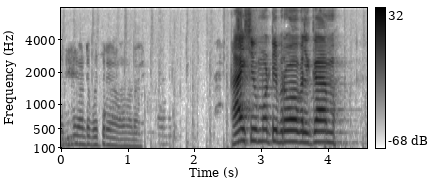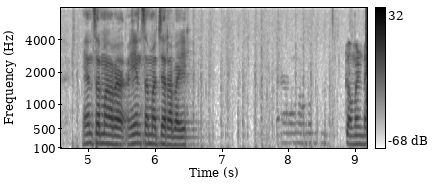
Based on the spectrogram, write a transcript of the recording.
ಐದು ಗಂಟೆ ಬಚ್ಚಿರಿ ನೋಡ ಹಾಯ್ ಶಿವಮೂರ್ತಿ ಬ್ರೋ ವೆಲ್ಕಮ್ ಏನು ಸಮಾರ ಏನು ಸಮಾಚಾರ ಬಾಯಿ ಕಮೆಂಟ್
